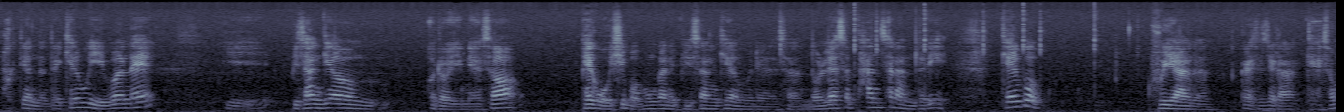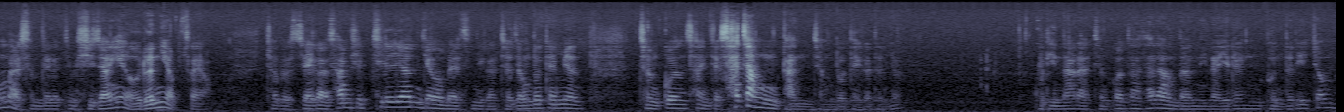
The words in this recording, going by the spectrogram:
확 뛰었는데 결국 이번에 이 비상계엄으로 인해서 155분간의 비상계엄으로 인해서 놀래서 판 사람들이 결국 후회하는 그래서 제가 계속 말씀드렸지만 시장에 어른이 없어요. 저도 제가 37년 경험했으니까 저 정도 되면 정권사 이제 사장단 정도 되거든요. 우리나라 정권사 사장단이나 이런 분들이 좀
